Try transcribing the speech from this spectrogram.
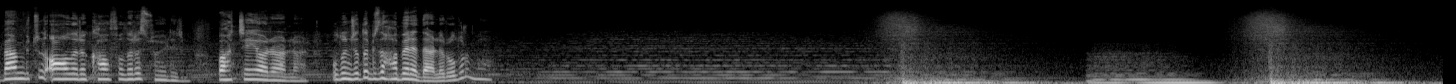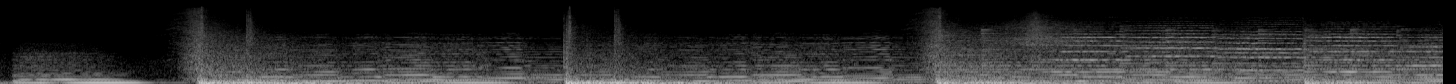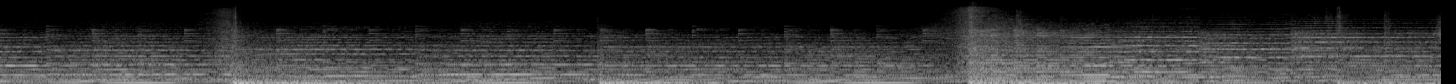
Ben bütün ağalara, kalfalara söylerim. Bahçeyi ararlar. Bulunca da bize haber ederler olur mu?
